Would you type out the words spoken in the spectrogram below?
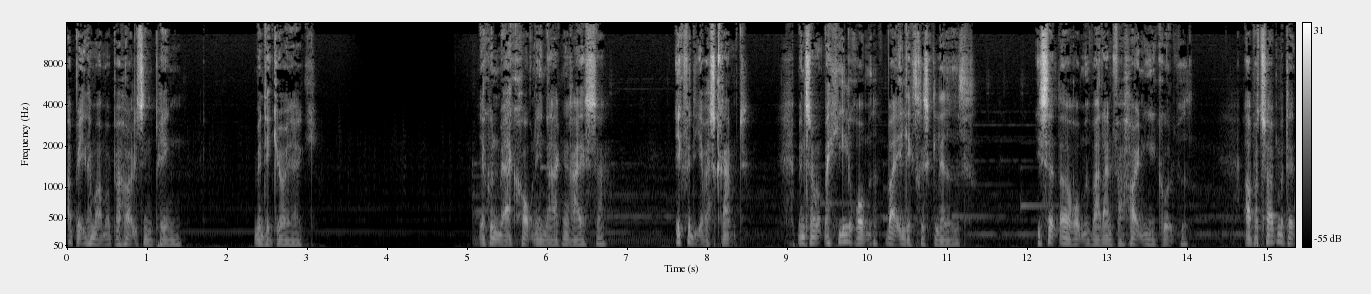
og bedt ham om at beholde sine penge. Men det gjorde jeg ikke. Jeg kunne mærke hårene i nakken rejse sig. Ikke fordi jeg var skræmt, men som om at hele rummet var elektrisk ladet. I centret af rummet var der en forhøjning i gulvet, og på toppen af den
